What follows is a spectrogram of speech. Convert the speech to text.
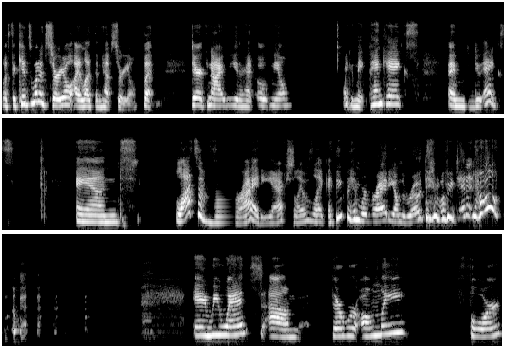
if the kids wanted cereal, I let them have cereal. But Derek and I we either had oatmeal, I could make pancakes, and we could do eggs. And lots of variety, actually. I was like, I think we had more variety on the road than what we did at home. and we went, um, there were only four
